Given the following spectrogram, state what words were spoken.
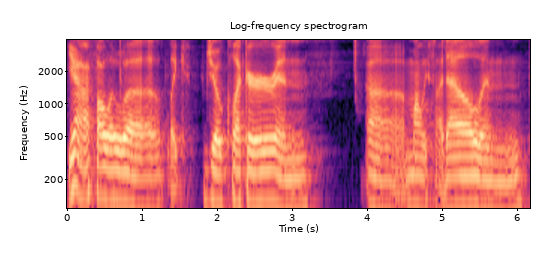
yeah. I follow uh, like Joe Klecker and uh, Molly Seidel and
